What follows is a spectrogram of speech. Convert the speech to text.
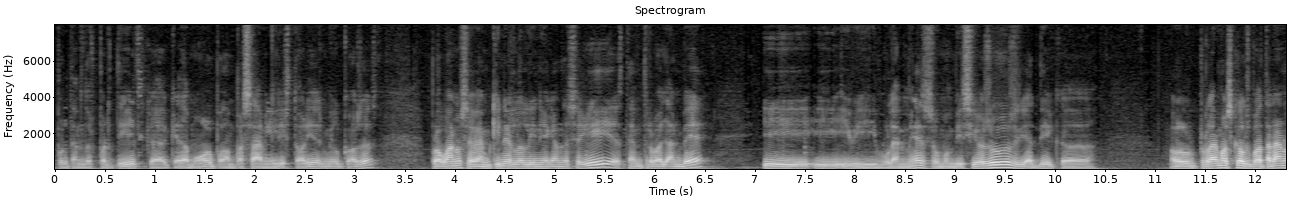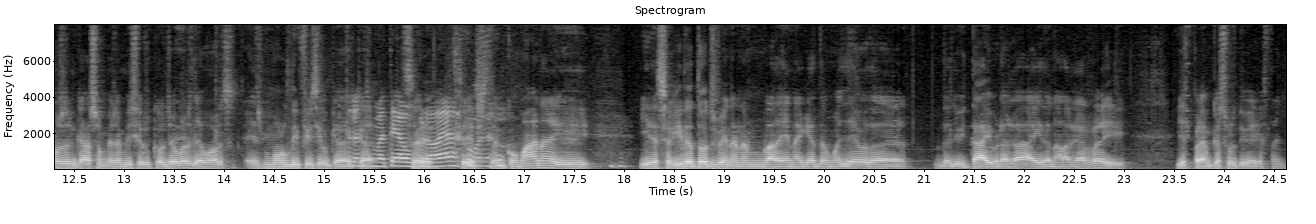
portem dos partits, que queda molt, poden passar mil històries, mil coses, però bueno, sabem quina és la línia que hem de seguir, estem treballant bé i, i, i volem més, som ambiciosos i ja et dic que el problema és que els veteranos encara són més ambiciosos que els joves, llavors és molt difícil que... Transmeteu, que, sí, però, eh? Sí, s'encomana i, i de seguida tots venen amb l'ADN aquest del Manlleu de, de lluitar i bregar i d'anar a la guerra i, i esperem que surti bé aquest any.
